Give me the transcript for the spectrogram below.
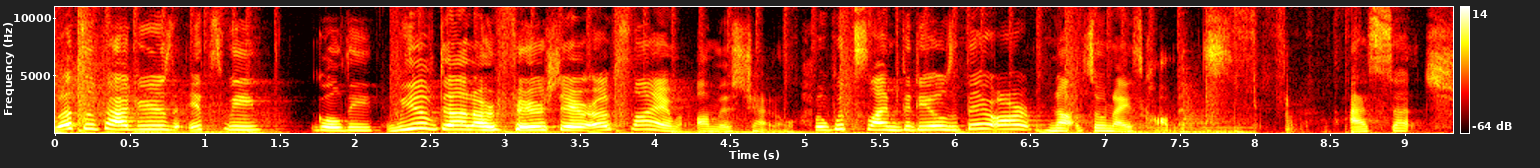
What's up, hackers? It's me, Goldie. We have done our fair share of slime on this channel. But with slime videos, there are not so nice comments. As such.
